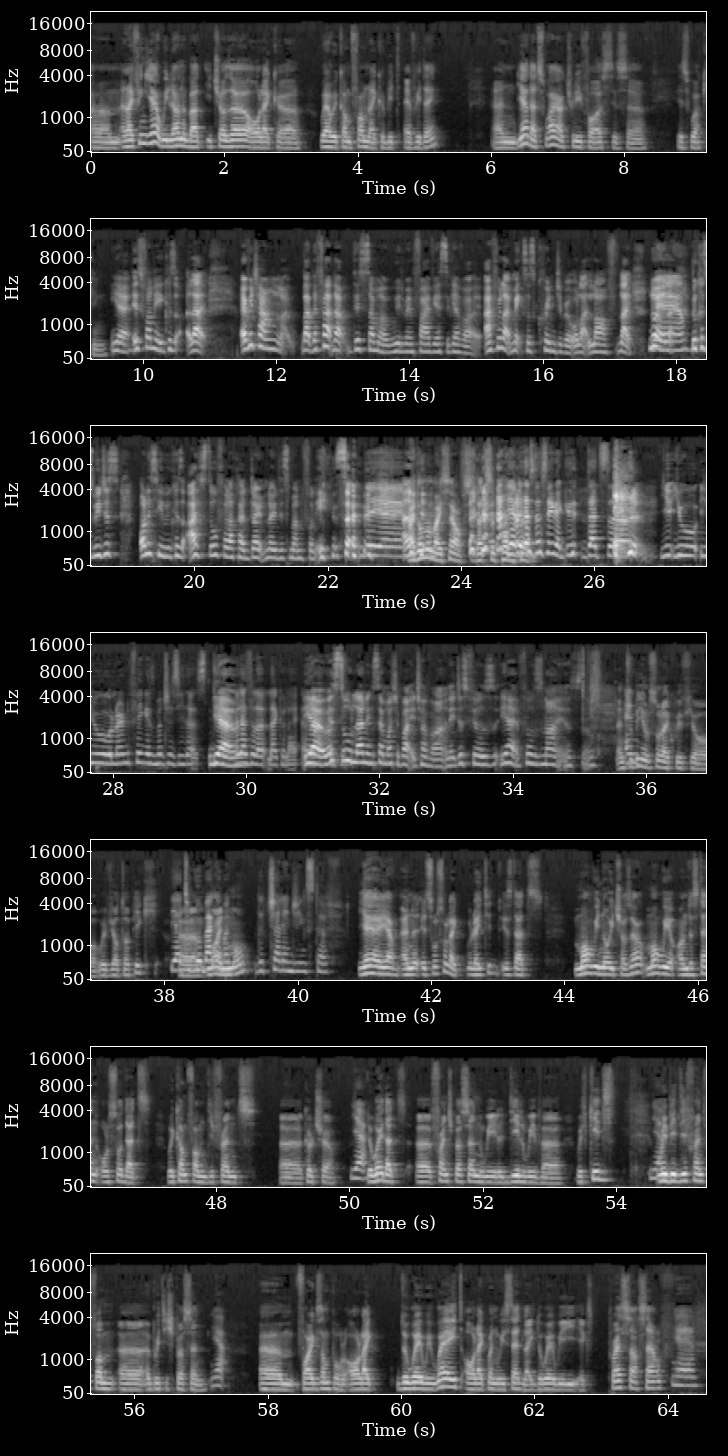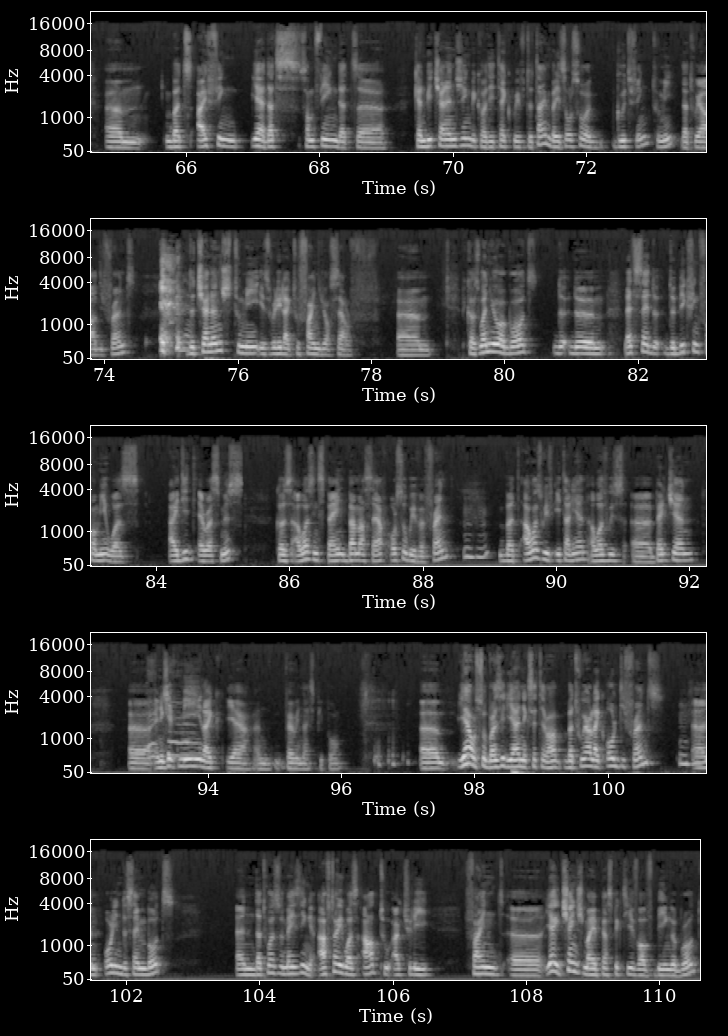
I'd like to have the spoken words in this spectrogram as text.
Um, and I think yeah, we learn about each other or like uh, where we come from like a bit every day. And yeah, that's why actually for us is uh, is working. Yeah, it's funny because like every time like like the fact that this summer we'd have been five years together, I feel like makes us cringe a bit or like laugh like no, Yeah. like, because we just honestly because I still feel like I don't know this man fully. So Yeah. I don't know myself, so that's the problem. yeah, but that's the thing. Like that's uh, you you you learn thing as much as he does. yeah. But that's a, lo- like a like. yeah, we're still learning so much about each other, and it just feels yeah, it feels nice. So. and to be also like with your with your topic, yeah to uh, go back more and about more. the challenging stuff. Yeah, yeah, yeah. And it's also like related is that more we know each other, more we understand also that we come from different uh, culture. Yeah. The way that a French person will deal with uh, with kids Yeah. will be different from uh, a British person. yeah. Um, for example, or like the way we wait, or like when we said like the way we express ourselves. Yeah. Um, but I think, yeah, that's something that uh, can be challenging because it takes with the time, but it's also a good thing to me that we are different. yeah. The challenge to me is really like to find yourself. Um, because when you're abroad, the, the let's say the, the big thing for me was I did Erasmus because I was in Spain by myself, also with a friend, hmm but I was with Italian, I was with uh, Belgian, uh, and it gave me like yeah, and very nice people. um, yeah, also Brazilian, etc. But we are like all different hmm and all in the same boat, and that was amazing. After it was hard to actually find, uh, yeah, it changed my perspective of being abroad.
